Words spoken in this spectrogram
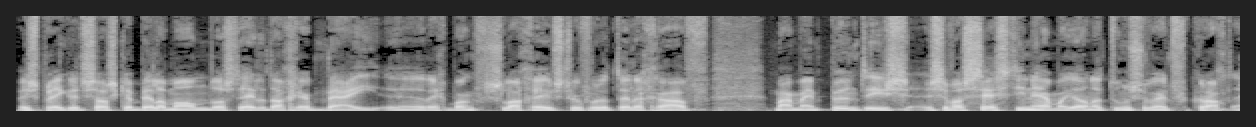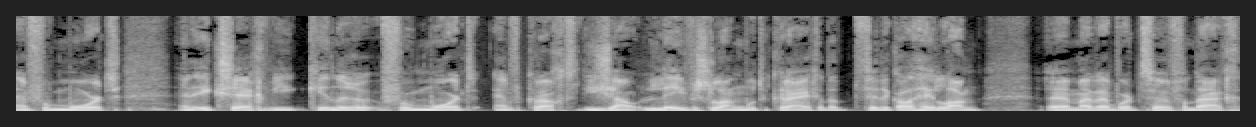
We spreken met Saskia Belleman, was de hele dag erbij. Uh, voor de Telegraaf. Maar mijn punt is, ze was 16 hè Marianne, toen ze werd verkracht en vermoord. En ik zeg, wie kinderen vermoord en verkracht, die zou levenslang moeten krijgen. Dat vind ik al heel lang. Uh, maar daar wordt vandaag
